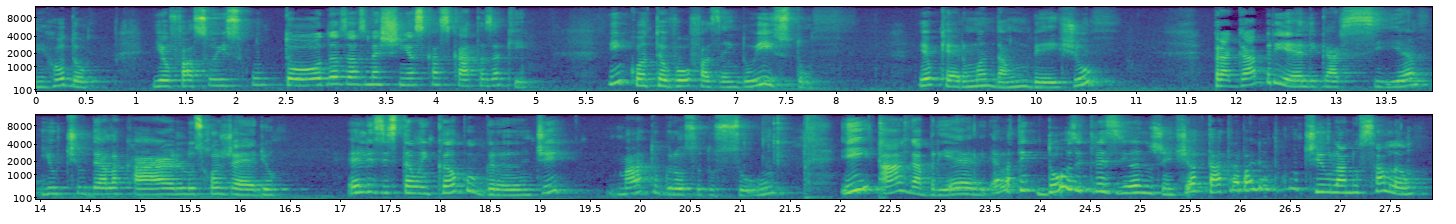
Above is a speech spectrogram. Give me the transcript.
E rodou. E eu faço isso com todas as mechinhas cascatas aqui. Enquanto eu vou fazendo isto, eu quero mandar um beijo para Gabriele Garcia e o tio dela, Carlos Rogério. Eles estão em Campo Grande, Mato Grosso do Sul. E a Gabriele, ela tem 12, 13 anos, gente, já tá trabalhando com o tio lá no salão.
